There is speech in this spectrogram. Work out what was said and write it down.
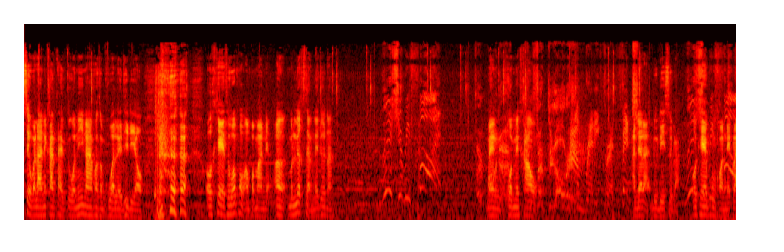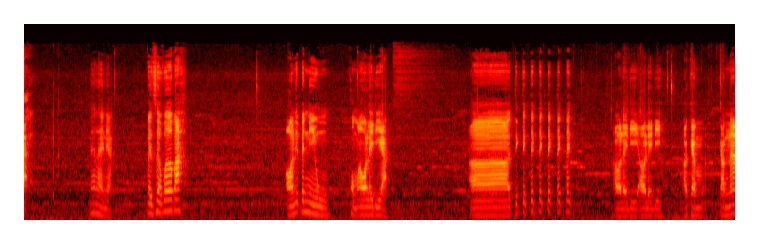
เสียเวลาในการแต่งตัวนี่นานพอสมควรเลยทีเดียว โอเคสมมติว่าผมเอาประมาณเนี้ยเออมันเลือกเสียงได้ด้วยนะ แม่งควรไม่เข้า อันนี้แหละดูดีสุดละโอเคผมขอเน็กละนี่อะไรเนี่ย เป็นเซิร์ฟเวอร์ปะอ๋อ นี่เป็นนิว ผมเอาอะไรดีอะอ่าติ๊กติ๊กติ๊กติ๊กติ๊กติ๊กติ๊กเอาอะไรดี เอาอะไรดี เอาแกมกันหน้า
